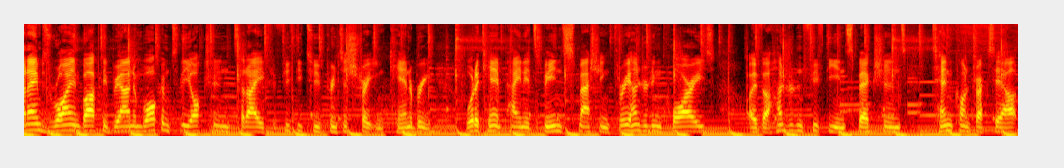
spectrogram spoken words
name's Rihann Barkley Brown and welcome to the auction today for 52 Princess Street in Canterbury. What a campaign it's been, smashing 300 inquiries, over 150 inspections, 10 contracts out.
